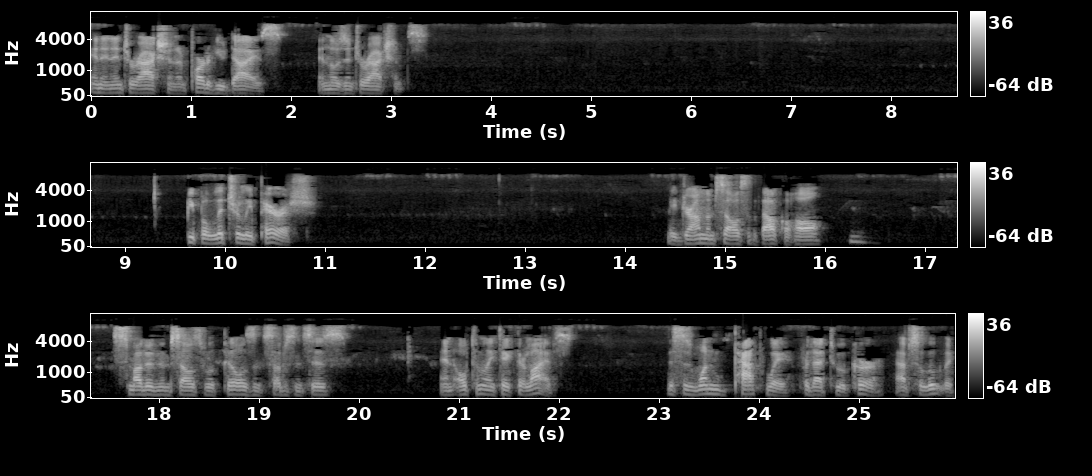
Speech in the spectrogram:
in an interaction and part of you dies in those interactions. people literally perish. They drown themselves with alcohol, smother themselves with pills and substances, and ultimately take their lives. This is one pathway for that to occur, absolutely.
